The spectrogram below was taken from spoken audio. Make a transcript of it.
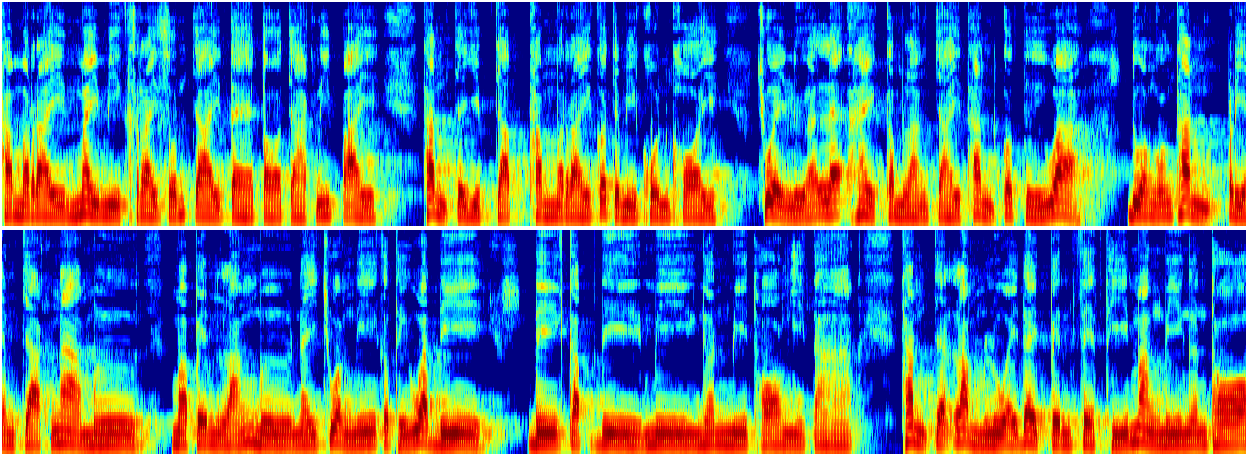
ทำอะไรไม่มีใครสนใจแต่ต่อจากนี้ไป ท่านจะหยิบจับทำอะไรก็จะมีคนคอย ช่วยเหลือและให้กำลังใจท่านก็ถือว่า ดวงของท่านเปลี่ยนจากหน้ามือ มาเป็นหลังมือในช่วงนี้ก็ถือว่าดี ดีกับดีมีเงินมีทองอีกต่างหากท่านจะร่ำรวยได้เป็นเศรษฐีมั่งมีเงินทอง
